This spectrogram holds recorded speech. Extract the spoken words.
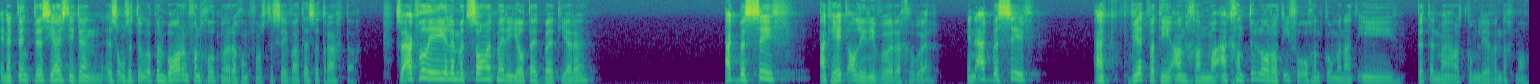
En ek dink dis juist die ding, is ons het 'n openbaring van God nodig om vir ons te sê wat is dit regtig? So ek wil hê julle moet saam met my die heeltyd bid, Here. Ek besef ek het al hierdie woorde gehoor. En ek besef ek weet wat hier aangaan, maar ek gaan toelaat dat u vanoggend kom en dat u dit in my hart kom lewendig maak.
